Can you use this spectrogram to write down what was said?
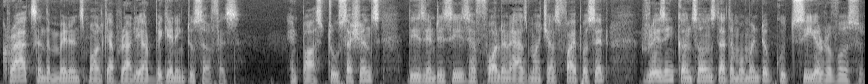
cracks in the mid and small cap rally are beginning to surface. In past two sessions, these indices have fallen as much as 5%, raising concerns that the momentum could see a reversal.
